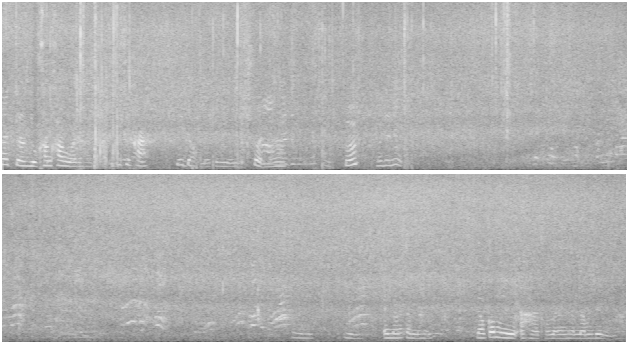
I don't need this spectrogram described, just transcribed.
น่าจะอยู่ข้างๆวัดนะคะนี่สิคะนี่ดอกไม้ตรงนี้สวยมากฮึมาดูนี่ อืมอื้ำกันนะแล้วก็มีอาหารของนางทำน้ำดื่มครับ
